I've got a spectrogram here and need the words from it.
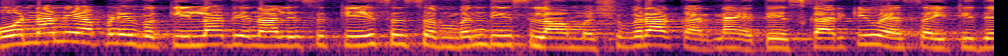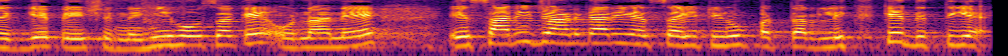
ਉਹਨਾਂ ਨੇ ਆਪਣੇ ਵਕੀਲਾਂ ਦੇ ਨਾਲ ਇਸ ਕੇਸ ਸੰਬੰਧੀ ਸਲਾਹ مشورہ ਕਰਨਾ ਹੈ ਤੇ ਇਸ ਕਰਕੇ ਉਹ ਐਸਆਈਟੀ ਦੇ ਅੱਗੇ ਪੇਸ਼ ਨਹੀਂ ਹੋ ਸਕੇ ਉਹਨਾਂ ਨੇ ਇਹ ਸਾਰੀ ਜਾਣਕਾਰੀ ਐਸਆਈਟੀ ਨੂੰ ਪੱਤਰ ਲਿਖ ਕੇ ਦਿੱਤੀ ਹੈ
